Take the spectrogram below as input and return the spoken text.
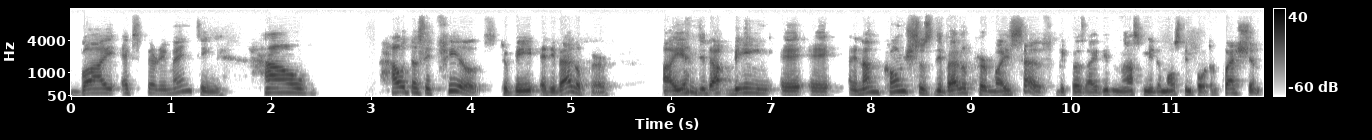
by experimenting how how does it feel to be a developer, I ended up being a, a, an unconscious developer myself because I didn't ask me the most important question.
